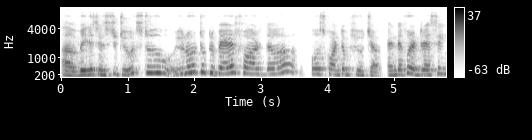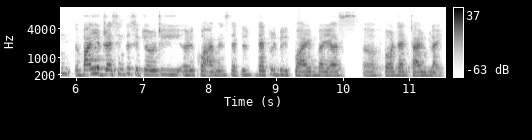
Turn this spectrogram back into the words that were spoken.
uh, various institutes to you know to prepare for the post quantum future and therefore addressing by addressing the security requirements that will that will be required by us uh, for that timeline.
